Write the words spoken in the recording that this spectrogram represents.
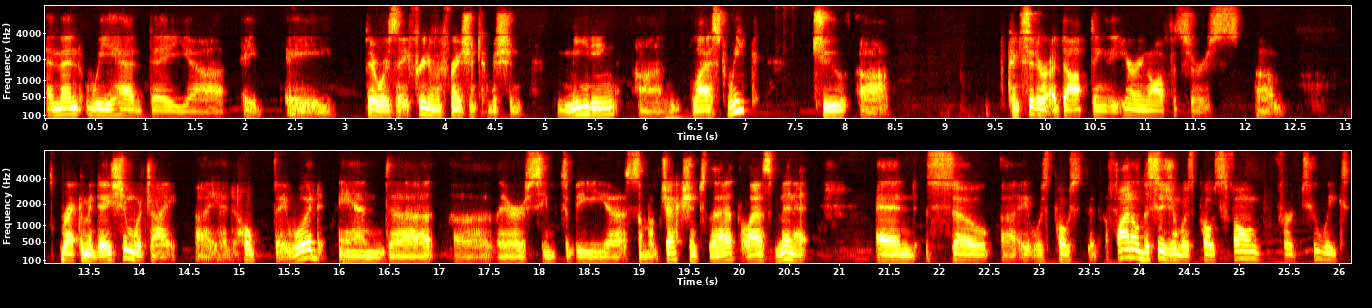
and then we had a uh, a a there was a Freedom of Information Commission meeting on last week to uh, consider adopting the hearing officer's um, recommendation, which I, I had hoped they would. And uh, uh, there seemed to be uh, some objection to that at the last minute. And so uh, it was posted, a final decision was postponed for two weeks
